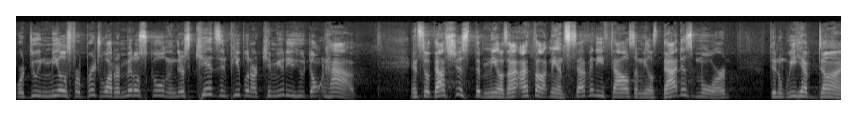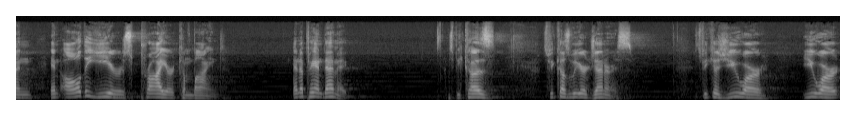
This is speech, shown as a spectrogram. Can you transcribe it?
we're doing meals for Bridgewater Middle School. And there's kids and people in our community who don't have. And so that's just the meals. I, I thought, man, 70,000 meals, that is more than we have done in all the years prior combined in a pandemic. It's because it's because we are generous. It's because you are you are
